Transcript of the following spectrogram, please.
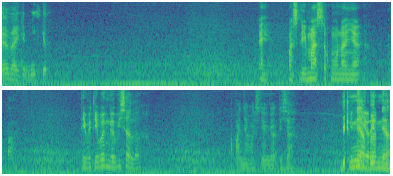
Eh naikin dikit. eh, Mas Dimas aku mau nanya. apa Tiba-tiba nggak bisa loh. apanya masnya nggak bisa Binnya, Ini binnya.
